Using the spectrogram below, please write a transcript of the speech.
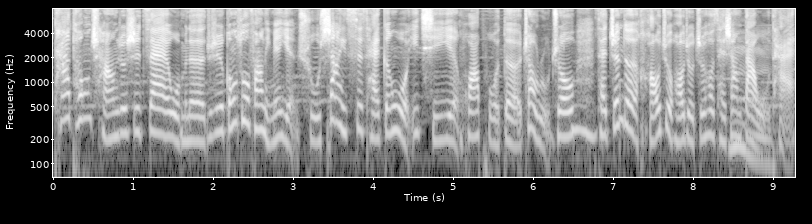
他通常就是在我们的就是工作坊里面演出。上一次才跟我一起演花婆的赵汝州，嗯、才真的好久好久之后才上大舞台。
